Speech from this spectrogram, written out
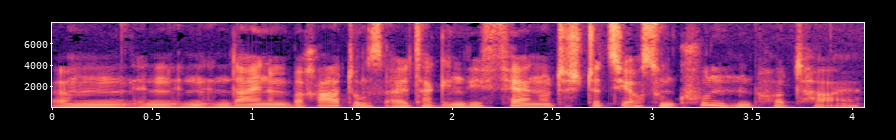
ähm, in, in, in deinem Beratungsalltag? Inwiefern unterstützt ihr auch so ein Kundenportal?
